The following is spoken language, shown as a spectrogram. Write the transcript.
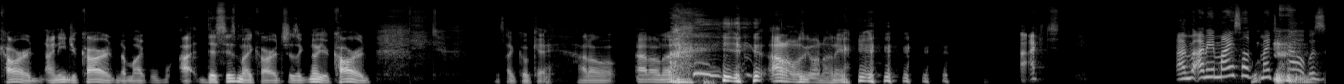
card. I need your card." And I'm like, "This is my card." She's like, "No, your card." It's like, okay, I don't, I don't know, I don't know what's going on here. I, I mean, my self, my checkout was.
